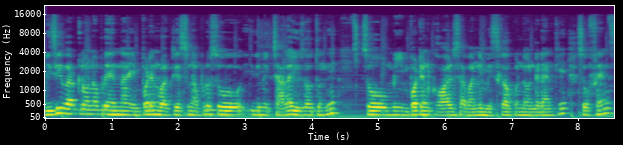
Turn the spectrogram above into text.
బిజీ వర్క్లో ఉన్నప్పుడు ఏదైనా ఇంపార్టెంట్ వర్క్ చేస్తున్నప్పుడు సో ఇది మీకు చాలా యూజ్ అవుతుంది. సో మీ ఇంపార్టెంట్ కాల్స్ అవన్నీ మిస్ కాకుండా ఉండడానికి. సో ఫ్రెండ్స్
